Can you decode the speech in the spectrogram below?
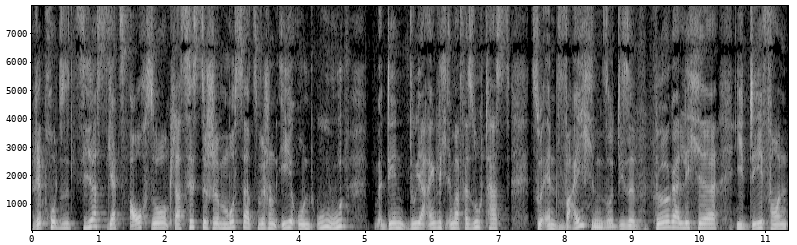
reproduzierst jetzt auch so klassistische Muster zwischen E und U, den du ja eigentlich immer versucht hast zu entweichen, so diese bürgerliche Idee von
